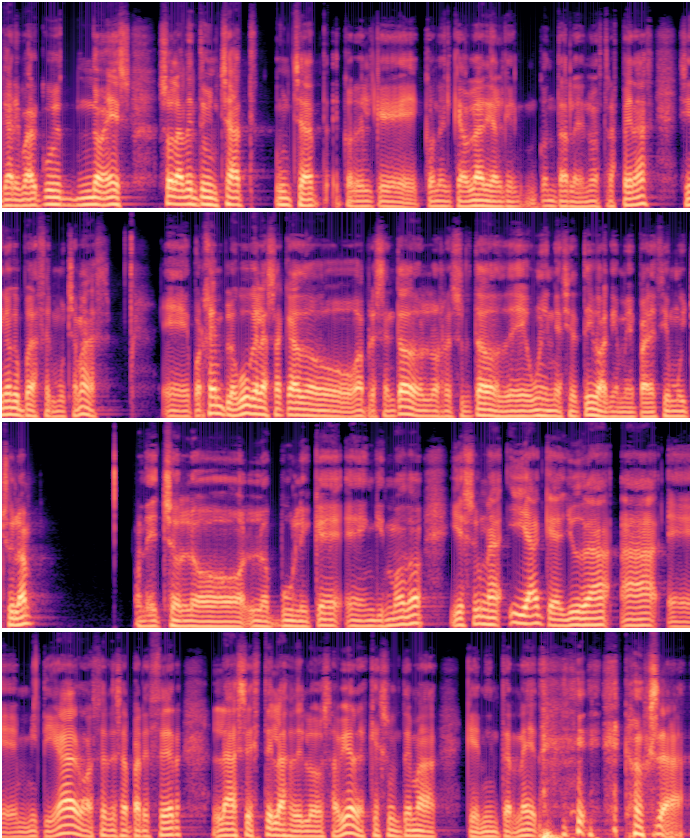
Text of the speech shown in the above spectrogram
Gary Marcus, no es solamente un chat, un chat con el que, con el que hablar y al que contarle nuestras penas, sino que puede hacer mucho más. Eh, por ejemplo, Google ha sacado o ha presentado los resultados de una iniciativa que me pareció muy chula. De hecho, lo, publiqué en Gizmodo y es una IA que ayuda a eh, mitigar o hacer desaparecer las estelas de los aviones, que es un tema que en Internet causa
